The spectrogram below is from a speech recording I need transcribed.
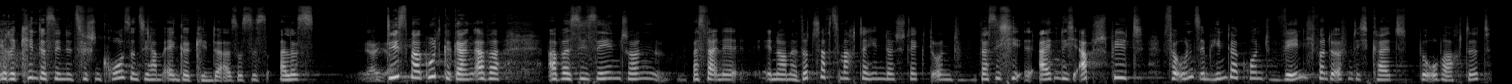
Ihre Kinder sind inzwischen groß und Sie haben Enkelkinder. Also es ist alles ja, ja. diesmal gut gegangen. Aber, aber Sie sehen schon, was für eine enorme Wirtschaftsmacht dahinter steckt und was sich eigentlich abspielt, für uns im Hintergrund wenig von der Öffentlichkeit beobachtet,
